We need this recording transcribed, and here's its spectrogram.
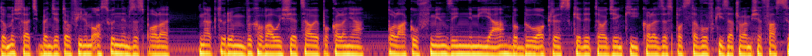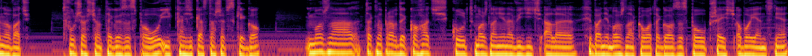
domyślać, będzie to film o słynnym zespole, na którym wychowały się całe pokolenia Polaków, między innymi ja, bo był okres, kiedy to dzięki koledze z podstawówki zacząłem się fascynować twórczością tego zespołu i Kazika Staszewskiego. Można tak naprawdę kochać kult, można nienawidzić, ale chyba nie można koło tego zespołu przejść obojętnie,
